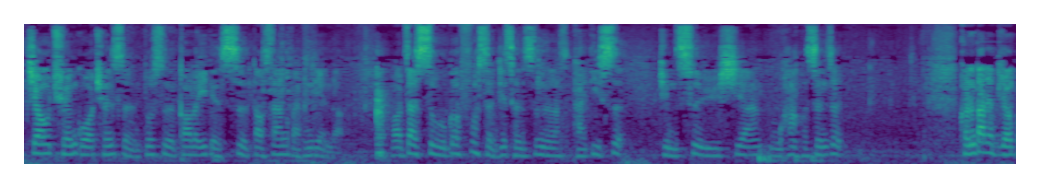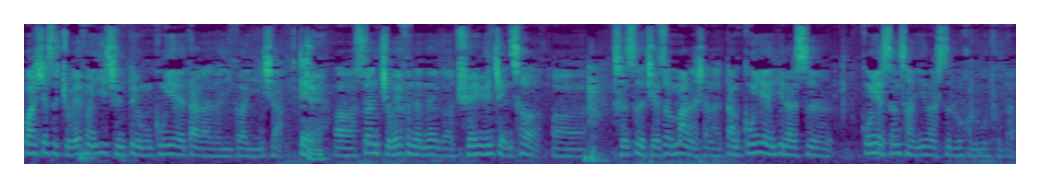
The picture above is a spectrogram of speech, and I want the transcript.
较全国全省都是高了一点四到三个百分点的。而，在十五个副省级城市呢排第四，仅次于西安、武汉和深圳。可能大家比较关心是九月份疫情对我们工业带来的一个影响。对。呃，虽然九月份的那个全员检测，呃，城市的节奏慢了下来，但工业依然是工业生产依然是如火如荼的。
